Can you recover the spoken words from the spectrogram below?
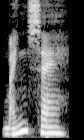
bánh xe.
